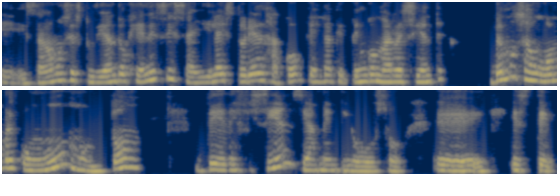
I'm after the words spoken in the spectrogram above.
eh, estábamos estudiando Génesis, ahí la historia de Jacob, que es la que tengo más reciente, vemos a un hombre con un montón de deficiencias, mentiroso, eh, este,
